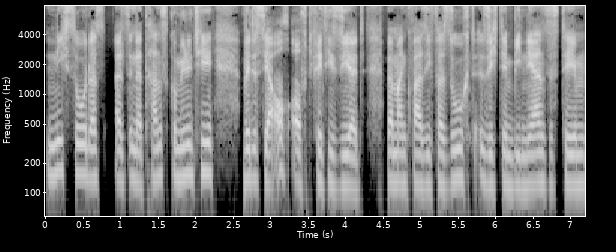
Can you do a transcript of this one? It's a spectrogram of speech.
nicht so, dass als in der Trans-Community wird es ja auch oft kritisiert, wenn man quasi versucht, sich dem binären System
